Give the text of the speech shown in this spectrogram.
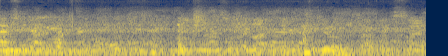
Like the, like they said,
